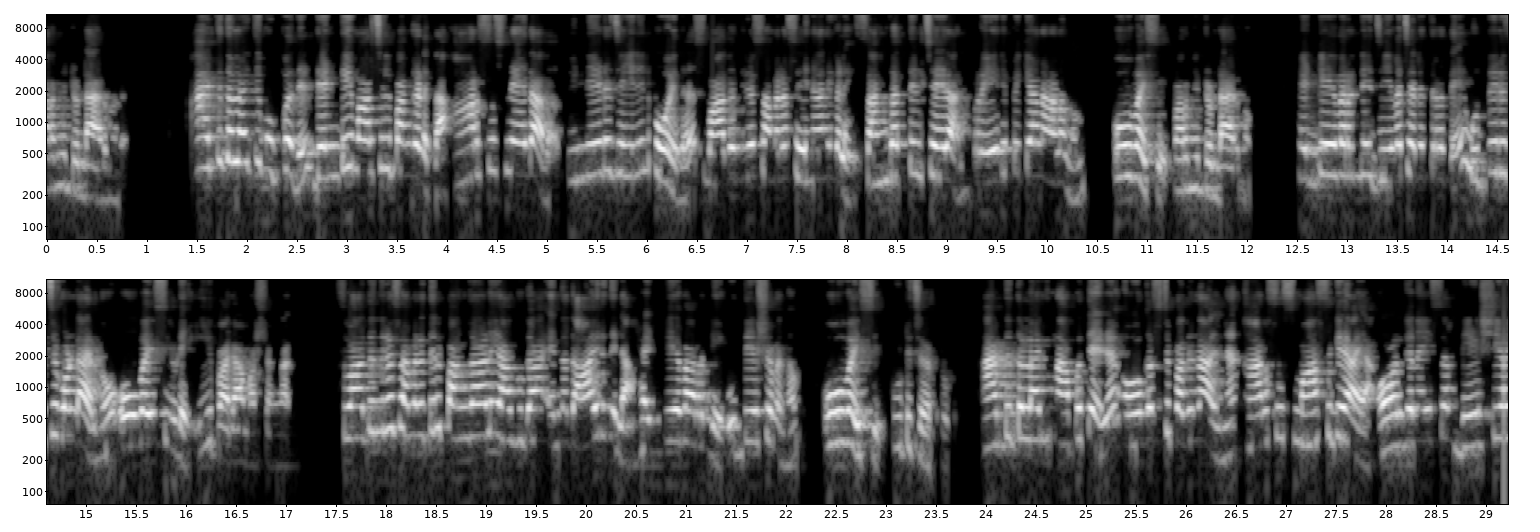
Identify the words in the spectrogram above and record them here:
പറഞ്ഞിട്ടുണ്ടായിരുന്നത് ആയിരത്തി തൊള്ളായിരത്തി മുപ്പതിൽ ദണ്ഡി മാർച്ചിൽ പങ്കെടുത്ത ആർ എസ് എസ് നേതാവ് പിന്നീട് ജയിലിൽ പോയത് സ്വാതന്ത്ര്യ സമര സേനാനികളെ സംഘത്തിൽ ചേരാൻ പ്രേരിപ്പിക്കാനാണെന്നും ഓവൈസി പറഞ്ഞിട്ടുണ്ടായിരുന്നു. ഹെഡ്ഗേവറിന്റെ ജീവചരിത്രത്തെ ഉദ്ധരിച്ചുകൊണ്ടായിരുന്നു ഓവൈസിയുടെ ഈ പരാമർശങ്ങൾ. സ്വാതന്ത്ര്യ സമരത്തിൽ പങ്കാളിയാകുക എന്നതായിരുന്നില്ല ഹെഡ്ഗേവറിന്റെ ഉദ്ദേശമെന്നും ഓവൈസി കൂട്ടിച്ചേർത്തു. ആയിരത്തി തൊള്ളായിരത്തി നാൽപ്പത്തി ഏഴ് ഓഗസ്റ്റ് പതിനാലിന് ആർ എസ് എസ് മാസികയായ ഓർഗനൈസർ ദേശീയ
